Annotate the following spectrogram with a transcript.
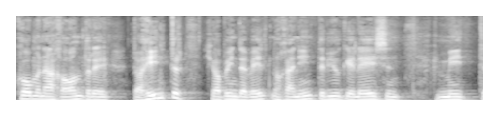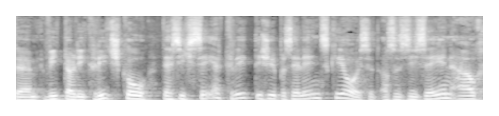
kommen auch andere dahinter. Ich habe in der Welt noch ein Interview gelesen mit ähm, Vitali Klitschko, der sich sehr kritisch über Zelensky äußert. Also Sie sehen auch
